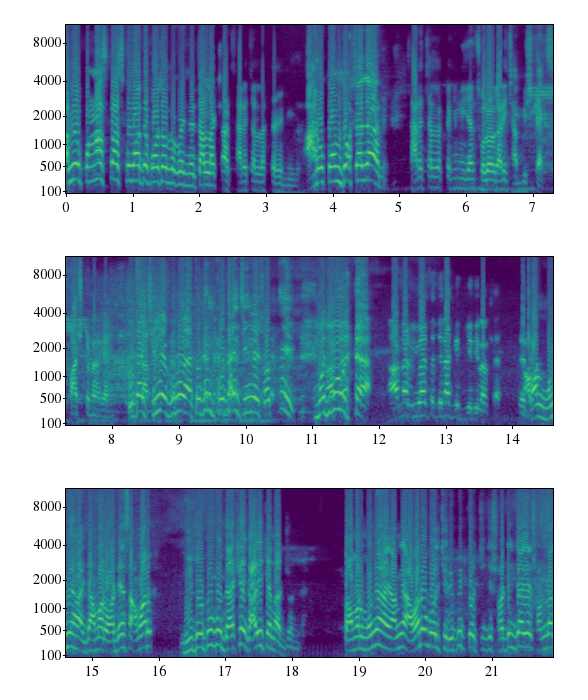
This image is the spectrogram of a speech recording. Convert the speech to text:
আমিও পাঁচ তাস কমাতে পছন্দ করি না চার লাখ ষাট। সাড়ে চার লাখ টাকা নিয়ে যান। আরও কম দশ হাজার। সাড়ে চার লাখ টাকা নিয়ে যান ষোলোর গাড়ি ছাব্বিশ ট্যাক্স পাঁচ টনার গাড়ি। কোথায় ছিলে গুরু? এতদিন কোথায় ছিলে সত্যি? মজবুত। আপনার ভিউয়ার্সের জন্য আজকে দিয়ে দিলাম স্যার। আমার মনে হয় যে আমার অডিয়েন্স আমার ভিডিওটুকু দেখে গাড়ি কেনার জন্য। তো আমার মনে হয় আমি আবারও বলছি রিপিট করছি যে সঠিক জায়গায় সন্ধান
